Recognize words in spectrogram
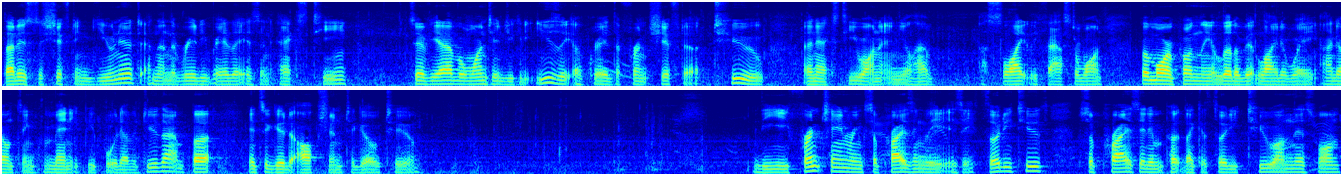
That is the shifting unit, and then the rear derailleur is an XT. So if you ever wanted, you could easily upgrade the front shifter to an XT one, and you'll have a slightly faster one but more importantly, a little bit lighter weight. I don't think many people would ever do that, but it's a good option to go to. The front chainring, surprisingly, is a 30 tooth. surprised they didn't put like a 32 on this one.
